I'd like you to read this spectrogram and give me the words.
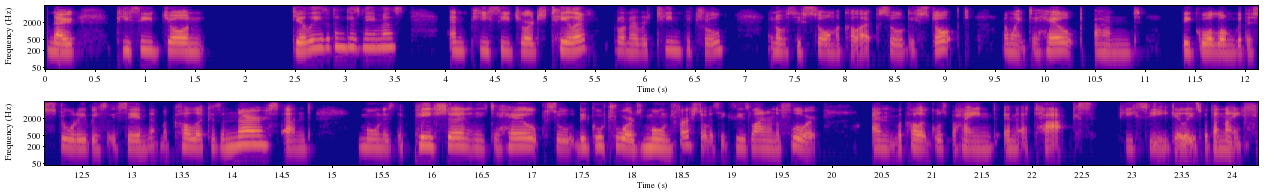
Now, PC John Gillies, I think his name is, and PC George Taylor were on a routine patrol, and obviously saw McCulloch, so they stopped and went to help, and they go along with the story, basically saying that McCulloch is a nurse and Mone is the patient and needs to help. So they go towards Mone first, obviously, because he's lying on the floor. And McCulloch goes behind and attacks PC Gillies with a knife.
